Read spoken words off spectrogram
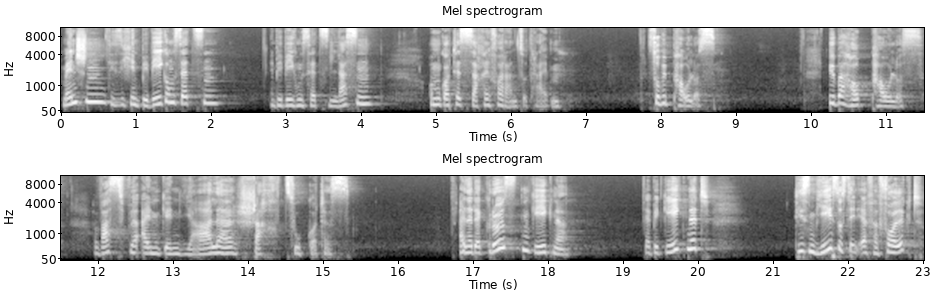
Menschen, die sich in Bewegung setzen, in Bewegung setzen lassen, um Gottes Sache voranzutreiben. So wie Paulus. Überhaupt Paulus. Was für ein genialer Schachzug Gottes. Einer der größten Gegner, der begegnet diesem Jesus, den er verfolgt,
